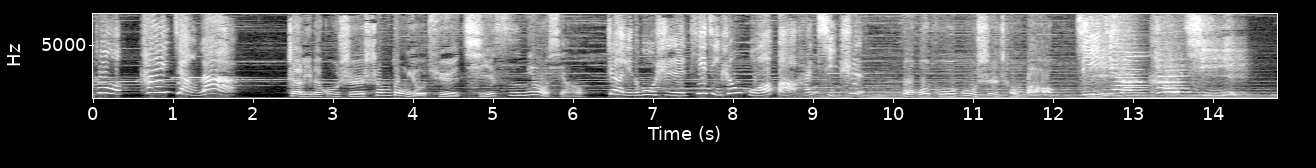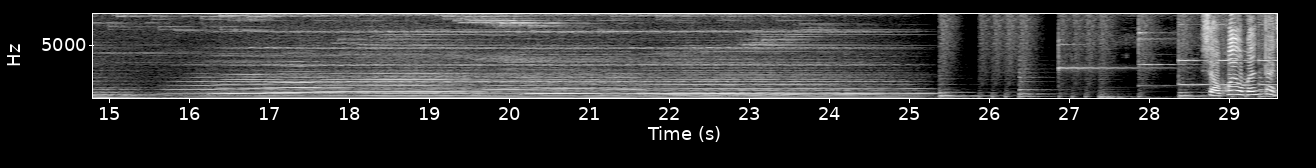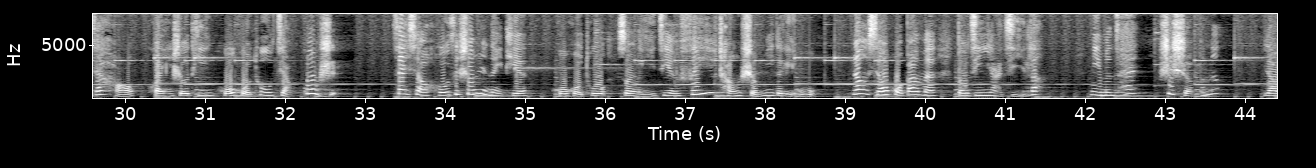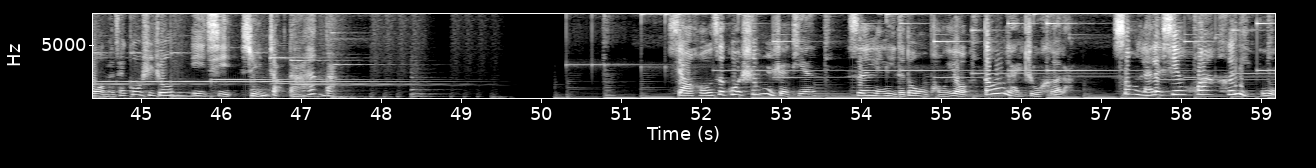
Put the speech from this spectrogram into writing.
兔开讲啦这里的故事生动有趣奇思妙想。这里的故事贴近生活饱含启示。火火兔故事城堡即将开启。小朋友们，大家好，欢迎收听火火兔讲故事。在小猴子生日那天，火火兔送了一件非常神秘的礼物，让小伙伴们都惊讶极了。你们猜是什么呢？让我们在故事中一起寻找答案吧。小猴子过生日这天，森林里的动物朋友都来祝贺了。送来了鲜花和礼物，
